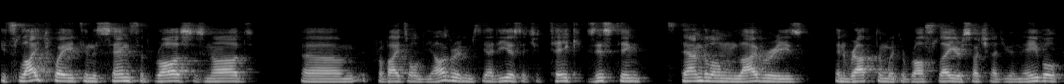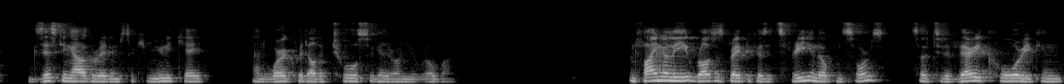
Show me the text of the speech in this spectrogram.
It's lightweight in the sense that ROS is not, um, it provides all the algorithms. The idea is that you take existing standalone libraries and wrap them with the ROS layer such that you enable existing algorithms to communicate and work with other tools together on your robot. And finally, ROS is great because it's free and open source. So to the very core, you can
